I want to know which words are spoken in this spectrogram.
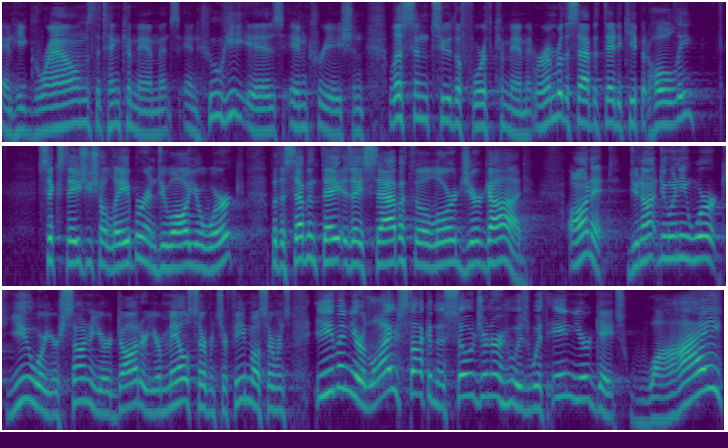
And he grounds the Ten Commandments in who he is in creation. Listen to the fourth commandment. Remember the Sabbath day to keep it holy. Six days you shall labor and do all your work, but the seventh day is a Sabbath to the Lord your God. On it, do not do any work, you or your son or your daughter, your male servants, your female servants, even your livestock and the sojourner who is within your gates. Why?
